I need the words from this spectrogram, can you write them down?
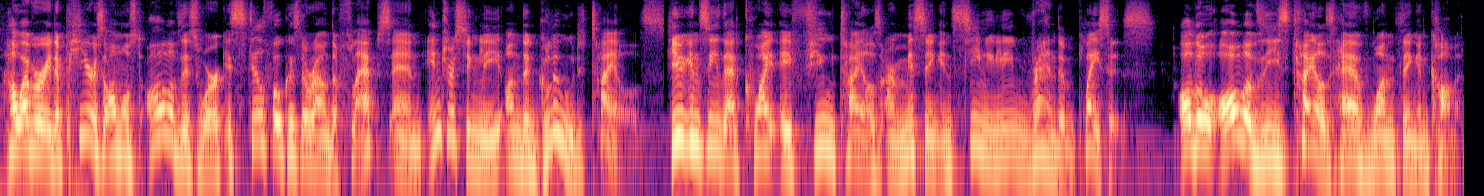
However, it appears almost all of this work is still focused around the flaps and, interestingly, on the glued tiles. Here you can see that quite a few tiles are missing in seemingly random places. Although all of these tiles have one thing in common,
